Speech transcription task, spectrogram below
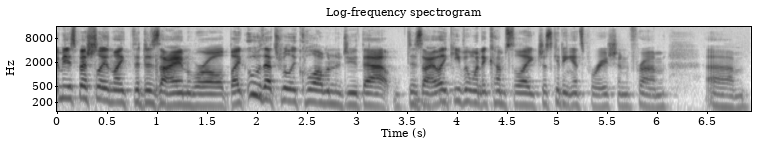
I mean, especially in like the design world, like, ooh, that's really cool. I want to do that design. Like, even when it comes to like just getting inspiration from, um,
